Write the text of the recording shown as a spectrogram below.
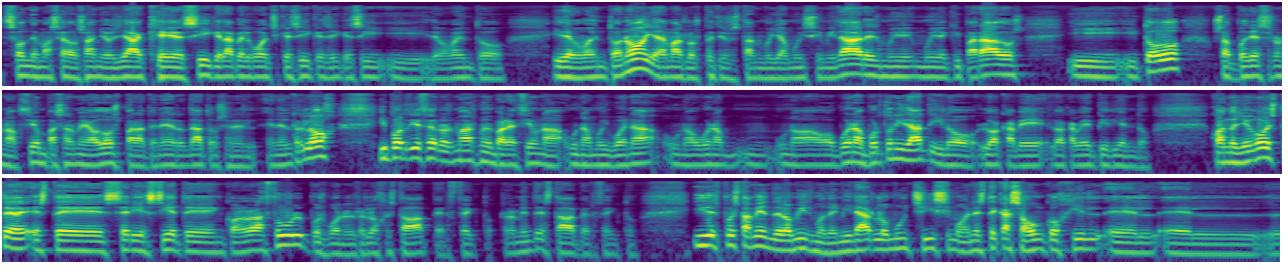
son demasiados años ya que sí, que el Apple Watch que sí, que sí, que sí, y de momento, y de momento no, y además los precios están muy, ya muy similares, muy, muy equiparados y, todo, o sea, podría ser una opción pasarme a O2 para tener datos en el, en el reloj, y por 10 euros más me parecía una, una muy buena, una buena, una buena oportunidad y lo, lo, acabé, lo acabé pidiendo. Cuando llegó este, este Serie 7 en color azul, pues bueno, el reloj estaba perfecto, realmente estaba perfecto. Y después también de lo mismo, de mirarlo muchísimo, en este caso aún cogí el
